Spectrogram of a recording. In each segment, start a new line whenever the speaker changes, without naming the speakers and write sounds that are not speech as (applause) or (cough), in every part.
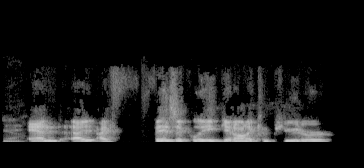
Yeah.
And I, I physically get on a computer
